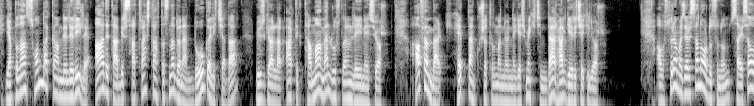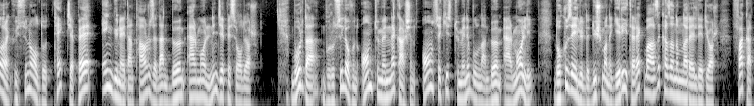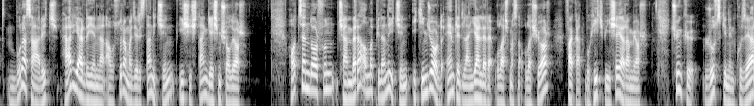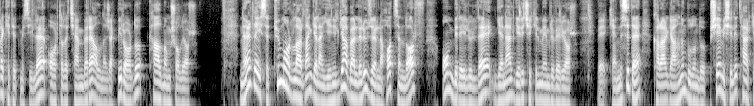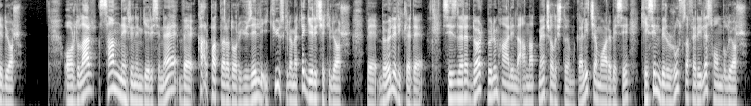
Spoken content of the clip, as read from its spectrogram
Yapılan son dakika hamleleriyle adeta bir satranç tahtasına dönen Doğu Galicia'da rüzgarlar artık tamamen Rusların lehine esiyor. Affenberg hepten kuşatılmanın önüne geçmek için derhal geri çekiliyor. Avusturya Macaristan ordusunun sayısal olarak üstün olduğu tek cephe en güneyden taarruz eden Böhm Ermoli'nin cephesi oluyor. Burada Brusilov'un 10 tümenine karşın 18 tümeni bulunan Böhm Ermoli 9 Eylül'de düşmanı geri iterek bazı kazanımlar elde ediyor. Fakat burası hariç her yerde yenilen Avusturya Macaristan için iş işten geçmiş oluyor. Hotzendorf'un çembere alma planı için ikinci ordu emredilen yerlere ulaşmasına ulaşıyor fakat bu hiçbir işe yaramıyor. Çünkü Ruski'nin kuzeye hareket etmesiyle ortada çembere alınacak bir ordu kalmamış oluyor. Neredeyse tüm ordulardan gelen yenilgi haberleri üzerine Hotzendorf 11 Eylül'de genel geri çekilme emri veriyor ve kendisi de karargahının bulunduğu Pşemişil'i terk ediyor. Ordular San Nehri'nin gerisine ve Karpatlara doğru 150-200 kilometre geri çekiliyor ve böylelikle de sizlere 4 bölüm halinde anlatmaya çalıştığım Galicia Muharebesi kesin bir Rus zaferiyle son buluyor.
